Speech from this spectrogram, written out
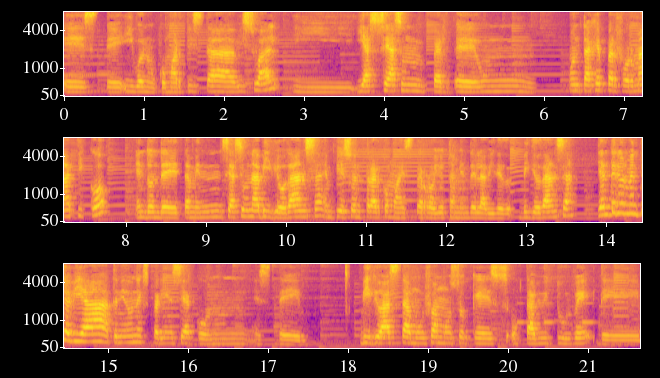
este, y bueno, como artista visual, y, se hace un, eh, un montaje performático en donde también se hace una videodanza, empiezo a entrar como a este rollo también de la video, videodanza. Ya anteriormente había tenido una experiencia con un este, videoasta muy famoso que es Octavio Iturbe de,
